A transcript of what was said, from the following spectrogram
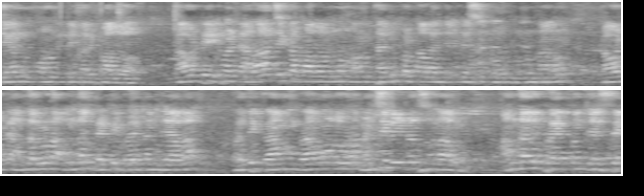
జగన్మోహన్ రెడ్డి పరిపాలనలో. కాబట్టి ఇటువంటి అరాచక పాలనను మనం తల్లి కొట్టాలని చెప్పేసి కోరుకుంటున్నాను. కాబట్టి అందరూ కూడా అందరూ గట్టి ప్రయత్నం చేయాలా? ప్రతి గ్రామం గ్రామంలో కూడా మంచి లీడర్స్ ఉన్నారు. అందరూ ప్రయత్నం చేస్తే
